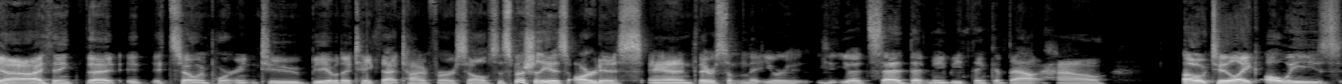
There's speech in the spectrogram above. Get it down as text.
Yeah, I think that it, it's so important to be able to take that time for ourselves, especially as artists. And there's something that you were you had said that made me think about how, oh, to like always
